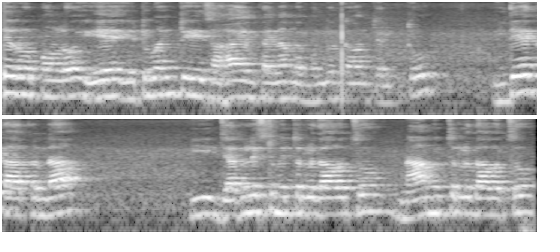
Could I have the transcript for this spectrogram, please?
ఇదే రూపంలో ఏ ఎటువంటి సహాయంకైనా మేము ముందుంటామని తెలుపుతూ ఇదే కాకుండా ఈ జర్నలిస్ట్ మిత్రులు కావచ్చు నా మిత్రులు కావచ్చు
